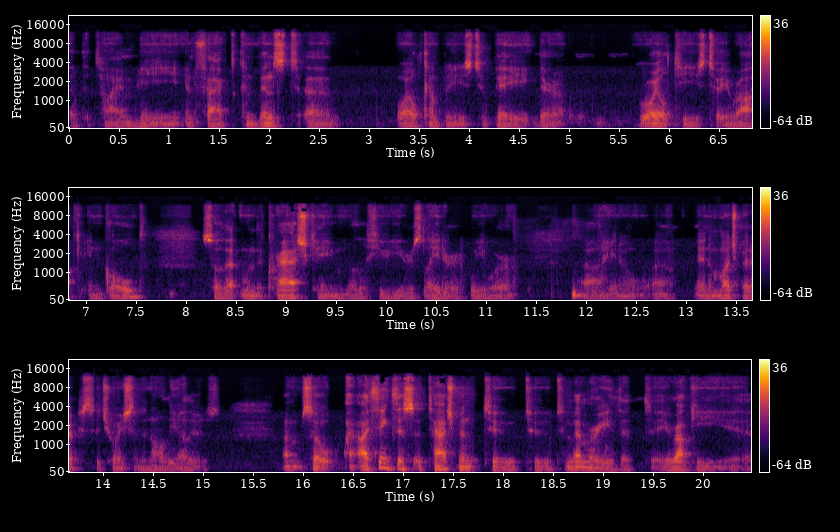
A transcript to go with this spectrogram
at the time. He, in fact, convinced oil companies to pay their royalties to Iraq in gold, so that when the crash came a few years later, we were, uh, you know, uh, in a much better situation than all the others. Um, so I, I, think this attachment to to, to memory that Iraqi uh,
